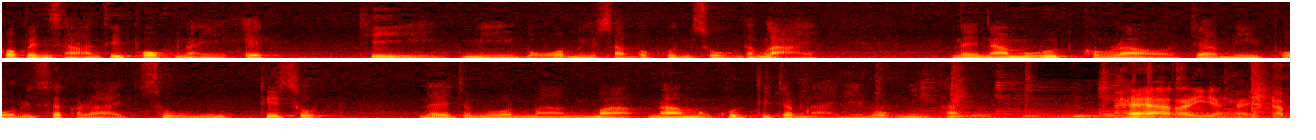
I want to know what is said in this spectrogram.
ก็เป็นสารที่พบในเห็ดที่มีบอกว่ามีสรรพคุณสูงทั้งหลาย ในน้ำมังคุดของเราจะมีโพลีแซคคารายสูงที่สุด ในจำนวนมากมากน้ำมังคุดที่จำหน่ายในโลกนี้ครับ แพ้อะไรยังไงครับ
